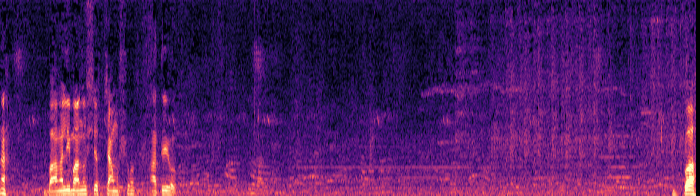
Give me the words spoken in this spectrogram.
না, বাঙালি মানুষ চামচ হাতে হোক। বাহ!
